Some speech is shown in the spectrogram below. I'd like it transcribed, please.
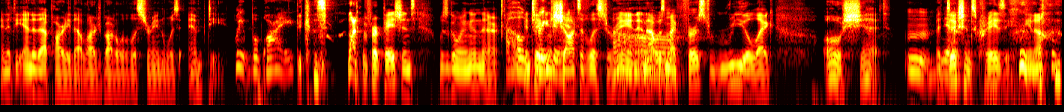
And at the end of that party, that large bottle of Listerine was empty Wait, but why? because one of her patients was going in there Oh, and taking it. shots of Listerine. And that was my first real, like, oh shit, addiction's crazy, you know?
